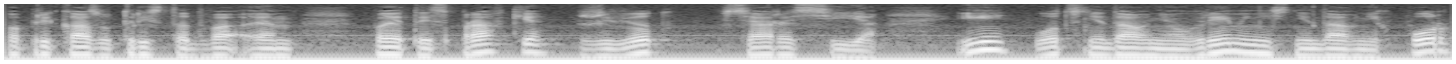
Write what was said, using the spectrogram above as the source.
по приказу 302Н. По этой справке живет вся Россия. И вот с недавнего времени, с недавних пор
